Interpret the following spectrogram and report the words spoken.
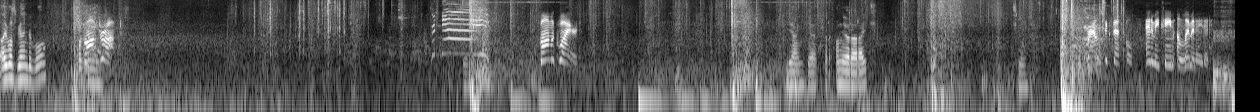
I was behind the wall. Bomb Fucking dropped. Bomb acquired. behind, yeah, on your right. It's me. Round successful. Enemy team eliminated.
